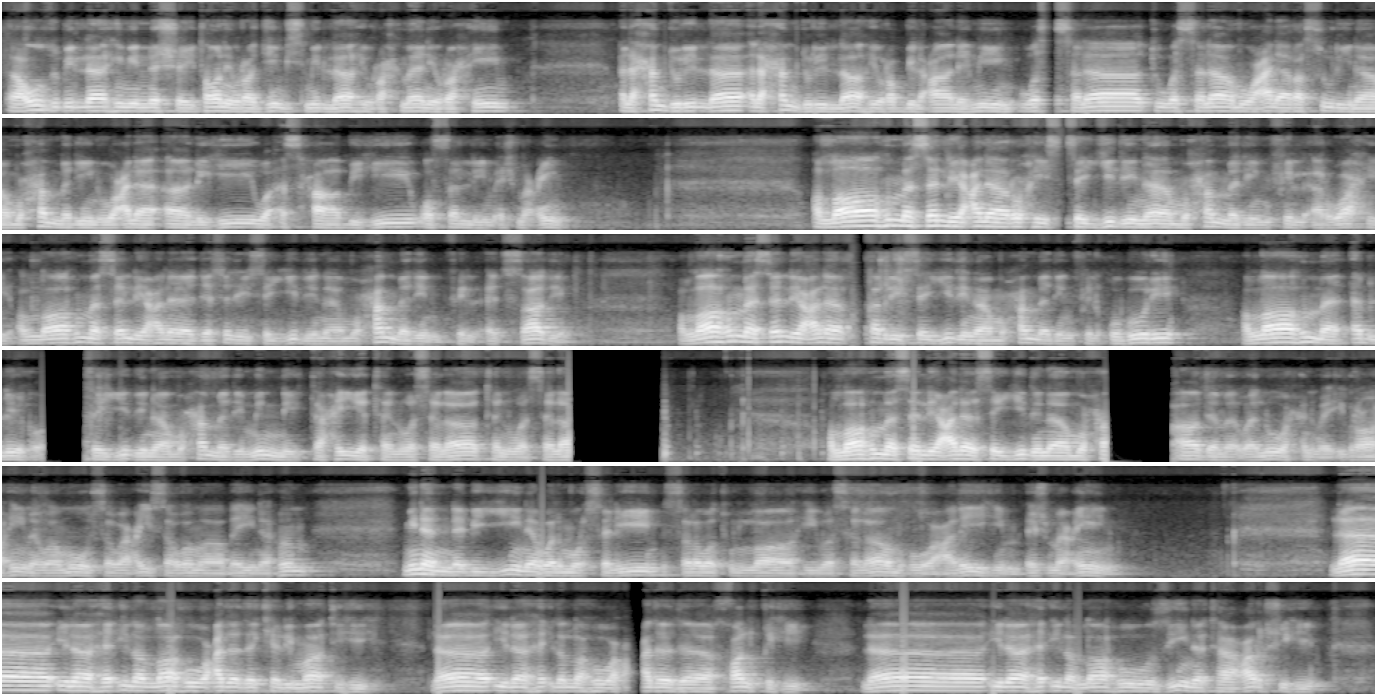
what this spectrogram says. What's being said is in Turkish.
أعوذ بالله من الشيطان الرجيم. بسم الله الرحمن الرحيم. الحمد لله الحمد لله رب العالمين والصلاة والسلام على رسولنا محمد وعلى آله وأصحابه وسلم أجمعين. اللهم صل على روح سيدنا محمد في الأرواح. اللهم صل على جسد سيدنا محمد في الأجساد. اللهم صل على قبر سيدنا محمد في القبور. اللهم أبلغ سيدنا محمد مني تحية وصلاة وسلام. اللهم صل على سيدنا محمد آدم ونوح وإبراهيم وموسى وعيسى وما بينهم من النبيين والمرسلين صلوات الله وسلامه عليهم أجمعين. لا إله إلا الله عدد كلماته. لا إله إلا الله عدد خلقه. لا إله إلا الله زينة عرشه.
